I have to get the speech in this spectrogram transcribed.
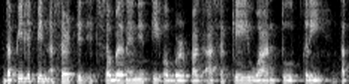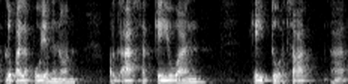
the Philippine asserted its sovereignty over Pag-asa K 1 2 3 tatlo pala po yan ano Pag-asa K1 K2 at saka ah,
